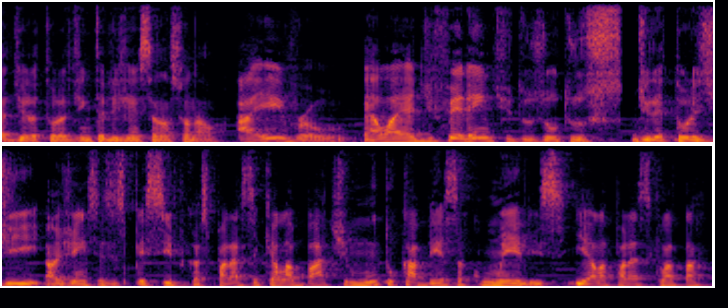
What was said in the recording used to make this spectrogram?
é diretora de inteligência nacional. A Avril, ela é diferente dos outros diretores de agências específicas, parece que ela bate muito cabeça com eles. E ela parece que ela tá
